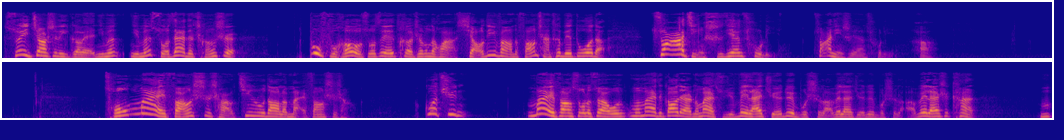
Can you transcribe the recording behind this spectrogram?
所以教室里各位，你们你们所在的城市不符合我说这些特征的话，小地方的房产特别多的，抓紧时间处理，抓紧时间处理啊！从卖方市场进入到了买方市场，过去卖方说了算，我我卖的高点能卖出去，未来绝对不是了，未来绝对不是了啊！未来是看嗯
